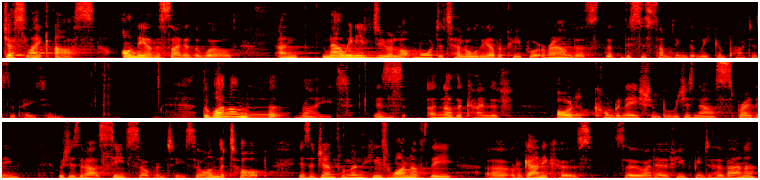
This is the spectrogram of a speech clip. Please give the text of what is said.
just like us on the other side of the world. And now we need to do a lot more to tell all the other people around us that this is something that we can participate in. The one on the right is another kind of odd combination, but which is now spreading, which is about seed sovereignty. So on the top is a gentleman, he's one of the uh, organicos. So I don't know if you've been to Havana.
